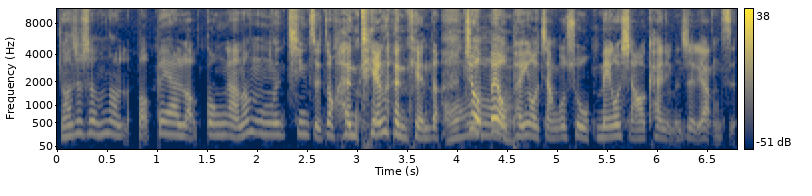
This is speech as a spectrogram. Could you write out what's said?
然后就是那种宝贝啊、老公啊，然后亲嘴这种很甜很甜的，就被我朋友讲过，说我没有想要看你们这个样子。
